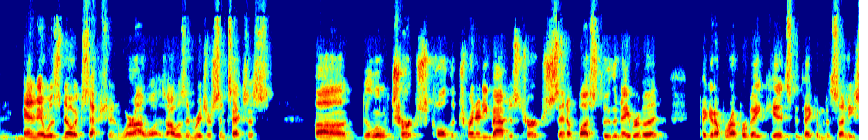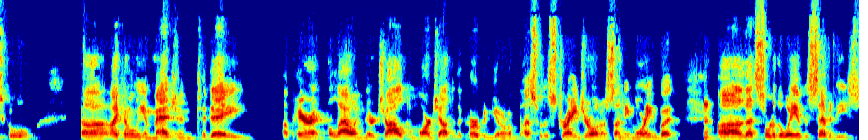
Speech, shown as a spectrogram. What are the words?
Mm-hmm. And there was no exception where I was. I was in Richardson, Texas. Uh, a little church called the Trinity Baptist Church sent a bus through the neighborhood, picking up reprobate kids to take them to Sunday school. Uh, I can only imagine today a parent allowing their child to march out to the curb and get on a bus with a stranger on a Sunday morning, but uh, that's sort of the way of the 70s.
